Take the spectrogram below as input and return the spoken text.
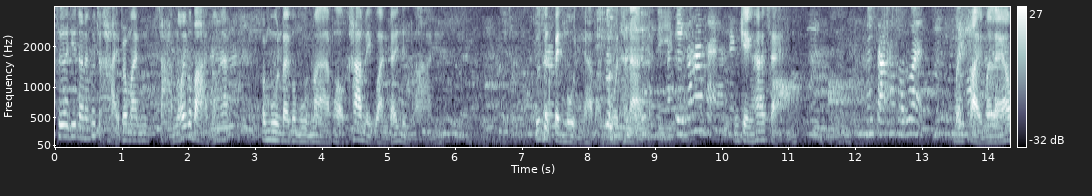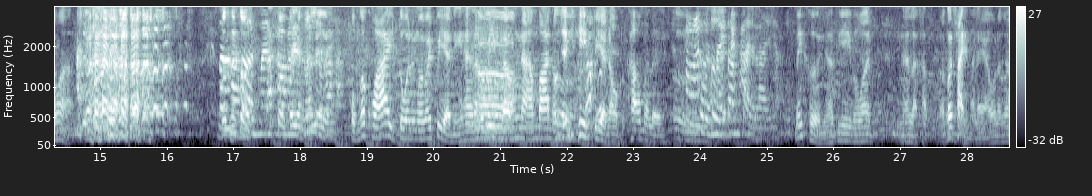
เสื้อที่ตอนนั้นเขาจะขายประมาณ 300กว่าบาทมั้งครับประมูลไปประมูลมาพอข้ามอีกวันได้1ล้าน รู้สึกเป็นบุญครับอนุโมทนาอย่างดีกางเกงก็ห้าแสนกางเกง5 0 0แสนไม่ซักให้เขาด้วย มันใส่มาแล้วอะ ก็คือส่งเกินไหมส่งไปอย่างนั้นเลย ผมก็คว้าอีกตัวหนึ่งมาไว้เปลี่ยนอย่างเงี้ยแล้วก็วิ่งไปห้องน้ำบ้านน้องเจนนี่เปลี่ยนออกเข้ามาเลย เออเกินไหมตอนใส่อะไรอะไม่เขินนะครับพี่เพราะว่านั่นแหละครับเราก็ใส่มาแล้วแล้วก็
